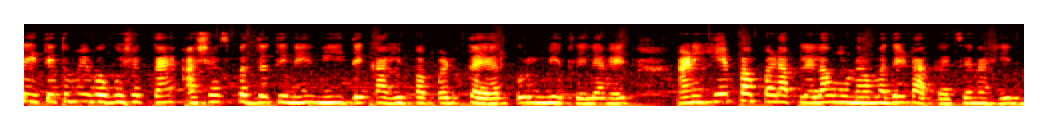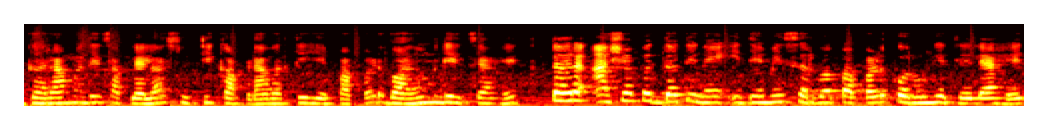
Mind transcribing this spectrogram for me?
इथे तुम्ही बघू शकताय अशाच पद्धतीने मी इथे काही पापड तयार करून घेतलेले आहेत. आणि हे पापड आपल्याला उन्हामध्ये टाकायचे नाहीत. घरामध्येच आपल्याला सुती कापडावरती हे पापड वाळून घ्यायचे आहेत. तर अशा पद्धतीने इथे मी सर्व पापड करून घेतलेले आहेत.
